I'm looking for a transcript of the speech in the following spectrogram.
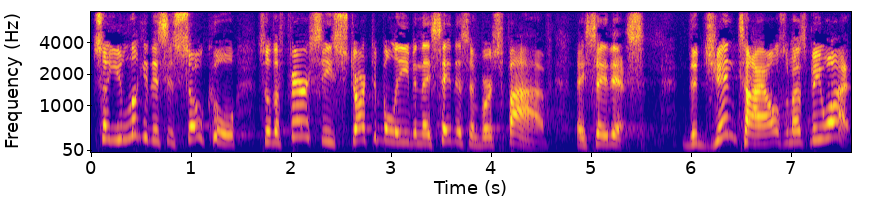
So you look at this, it's so cool. So the Pharisees start to believe, and they say this in verse 5. They say this the Gentiles must be what?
